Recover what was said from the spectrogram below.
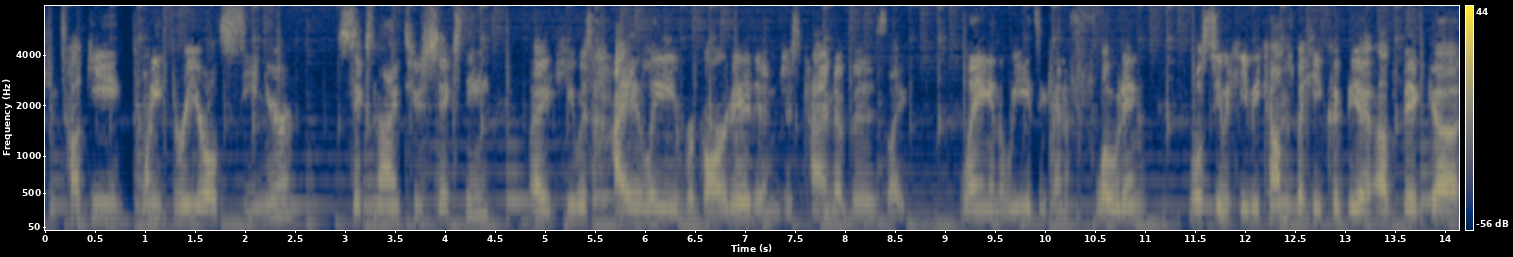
Kentucky, 23 year old senior, 6'9", 260. Like he was highly regarded and just kind of is like laying in the weeds and kind of floating. We'll see what he becomes, but he could be a, a big, uh,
